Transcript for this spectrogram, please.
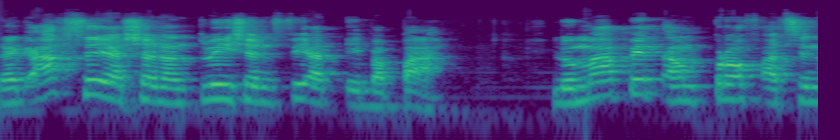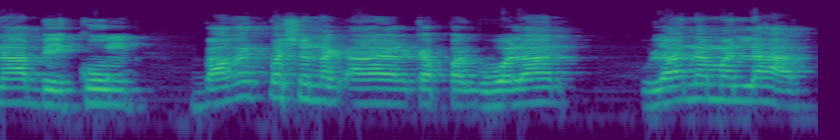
nag-aksaya siya ng tuition fee at iba pa. Lumapit ang prof at sinabi kung bakit pa siya nag-aral kapag wala, wala naman lahat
